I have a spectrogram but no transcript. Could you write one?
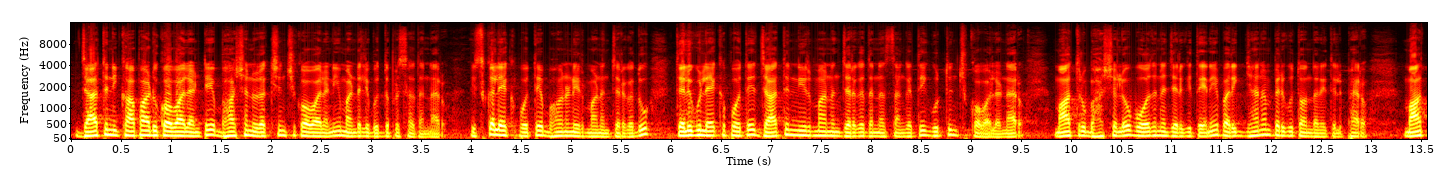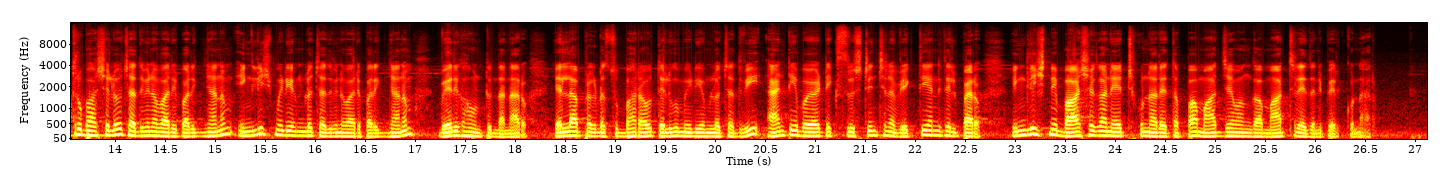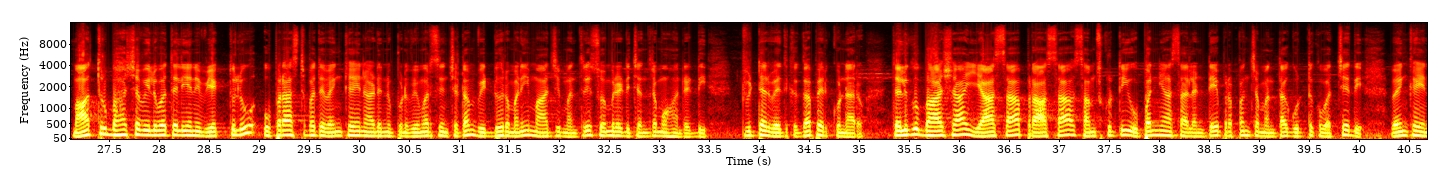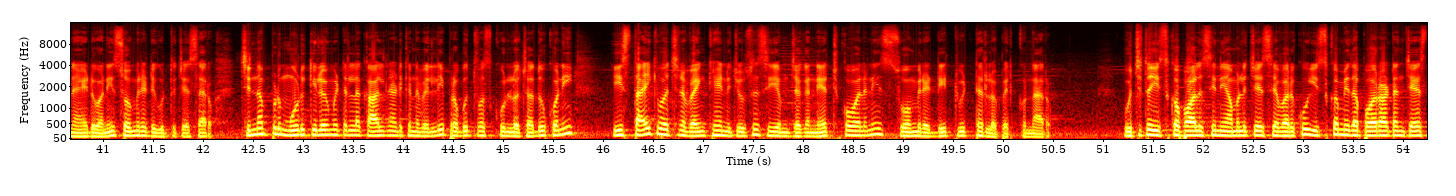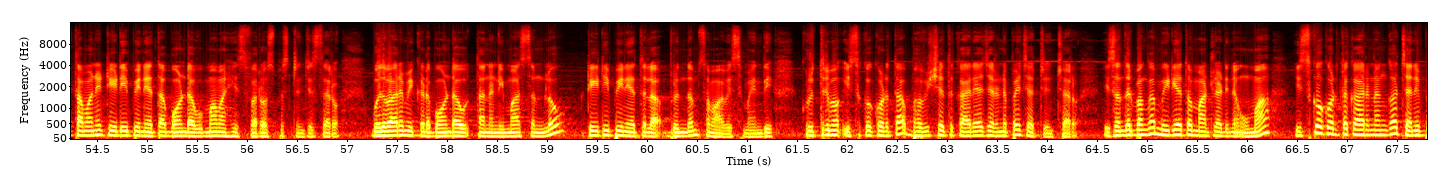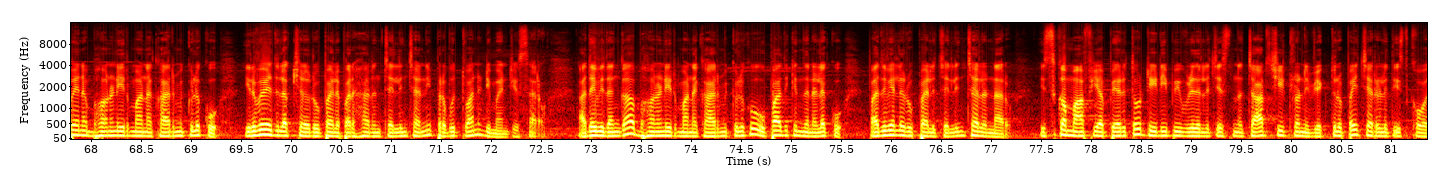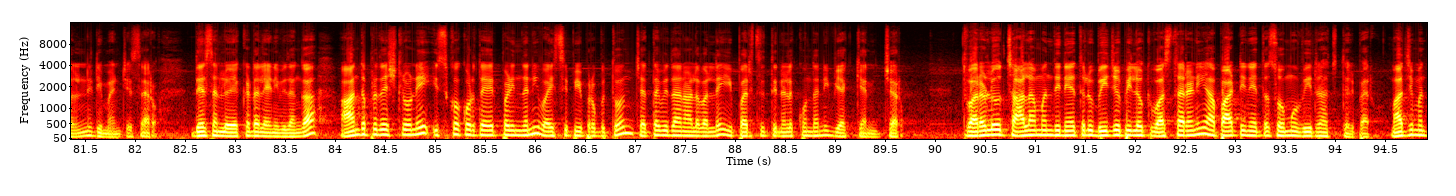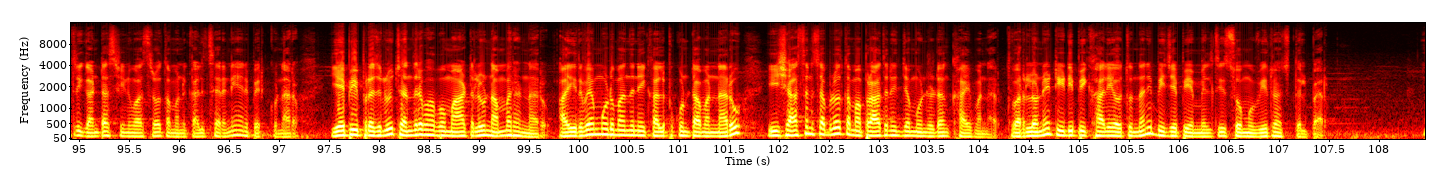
జాతిని కాపాడుకోవాలంటే భాషను రక్షించుకోవాలని మండలి బుద్ధప్రసాద్ అన్నారు. ఇసుక లేకపోతే భవన నిర్మాణం జరగదు తెలుగు లేకపోతే జాతి నిర్మాణం జరగదన్న సంగతి గుర్తుంచుకోవాలన్నారు. మాతృభాషలో బోధన జరిగితేనే పరిజ్ఞానం పెరుగుతోందని తెలిపారు. మాతృభాషలో చదివిన వారి పరిజ్ఞానం ఇంగ్లీష్ మీడియంలో చదివిన వారి పరిజ్ఞానం వేరుగా ఉంటుందన్నారు. ఎల్లాప్రగడ సుబ్బారావు తెలుగు మీడియంలో చదివి యాంటీబయోటిక్స్ సృష్టించిన వ్యక్తి అని తెలిపారు. ఇంగ్లీష్ని భాషగా నేర్చుకున్నారే తప్ప మాధ్యమంగా మార్చలేదని పేర్కొన్నారు. మాతృభాష విలువ తెలియని వ్యక్తులు ఉపరాష్ట్రపతి వెంకయ్యనాయుడును ఇప్పుడు విమర్శించడం విడ్డూరమని మాజీ మంత్రి సోమిరెడ్డి చంద్రమోహన్ రెడ్డి ట్విట్టర్ వేదికగా పేర్కొన్నారు. తెలుగు భాష యాస ప్రాస సంస్కృతి ఉపన్యాసాలంటే ప్రపంచమంతా గుర్తుకు వచ్చేది వెంకయ్య నాయుడు అని సోమిరెడ్డి గుర్తు చేశారు. చిన్నప్పుడు మూడు కిలోమీటర్ల కాలినడకన వెళ్ళి ప్రభుత్వ స్కూల్లో చదువుకొని ఈ స్థాయికి వచ్చిన వెంకయ్యను చూసి సీఎం జగన్ నేర్చుకోవాలని సోమిరెడ్డి ట్విట్టర్లో పేర్కొన్నారు. ఉచిత ఇసుక పాలసీని అమలు చేసే వరకు ఇసుక మీద పోరాటం చేస్తామని టీడీపీ నేత బోండా ఉమామహేశ్వరరావు స్పష్టం చేశారు. బుధవారం ఇక్కడ బోండా తన నివాసంలో టీడీపీ నేతల బృందం సమావేశమైంది. కృత్రిమ ఇసుక కొరత భవిష్యత్ కార్యాచరణపై చర్చించారు. ఈ సందర్భంగా మీడియాతో మాట్లాడిన ఉమా ఇసుక కొరత కారణంగా చనిపోయిన భవన నిర్మాణ కార్మికులకు ఇరవై ఐదు లక్షల రూపాయల పరిహారం చెల్లించాలని ప్రభుత్వాన్ని డిమాండ్ చేశారు. అదేవిధంగా భవన నిర్మాణ కార్మికులకు ఉపాధి కింద నెలకు పదివేల రూపాయలు చెల్లించాలన్నారు. ఇసుక మాఫియా పేరుతో టీడీపీ విడుదల చేసిన ఛార్జ్షీట్లోని వ్యక్తులపై చర్యలు తీసుకోవాలని డిమాండ్ చేశారు. దేశంలో ఎక్కడ లేని విధంగా ఆంధ్రప్రదేశ్లోనే ఇసుక కొరత ఏర్పడిందని వైసీపీ ప్రభుత్వం చెత్త విధానాల వల్లే ఈ పరిస్థితి నెలకొందని వ్యాఖ్య వ్యాఖ్యానించారు. త్వరలో చాలా మంది నేతలు బీజేపీలోకి వస్తారని ఆ పార్టీ నేత సోము వీర్రాజు తెలిపారు. మాజీ మంత్రి గంటా శ్రీనివాసరావు తమను కలిశారని ఆయన పేర్కొన్నారు. ఏపీ ప్రజలు చంద్రబాబు మాటలు నమ్మరన్నారు. ఆ ఇరవై మూడు మందిని కలుపుకుంటామన్నారు. ఈ శాసనసభలో తమ ప్రాతినిధ్యం ఉండడం ఖాయమన్నారు. త్వరలోనే టీడీపీ ఖాళీ అవుతుందని బీజేపీ ఎమ్మెల్సీ సోము వీర్రాజు తెలిపారు.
